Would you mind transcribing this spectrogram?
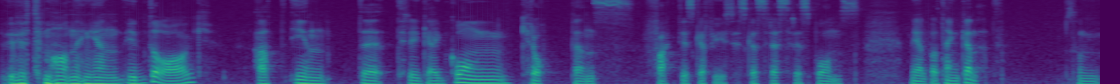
utmaningen idag att inte trigga igång kroppens faktiska fysiska stressrespons med hjälp av tänkandet. Som,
